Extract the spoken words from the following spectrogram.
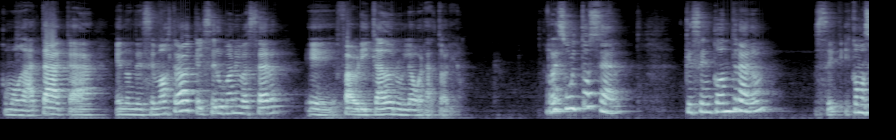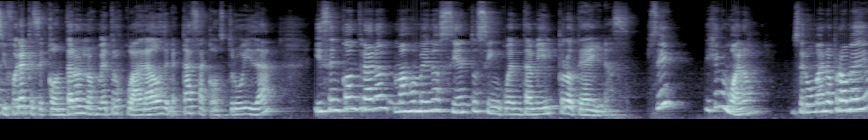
como Gataca, en donde se mostraba que el ser humano iba a ser eh, fabricado en un laboratorio. Resultó ser que se encontraron es como si fuera que se contaron los metros cuadrados de la casa construida y se encontraron más o menos 150.000 proteínas. ¿Sí? Dijeron, bueno, un ser humano promedio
